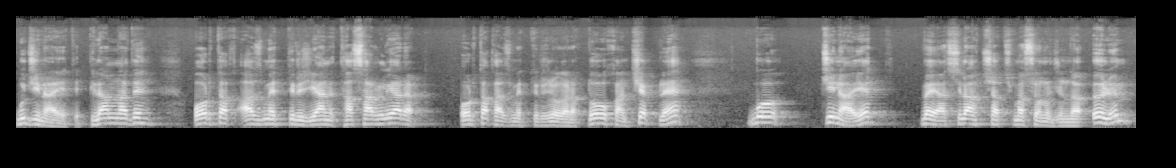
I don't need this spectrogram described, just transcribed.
bu cinayeti planladı. Ortak azmettirici yani tasarlayarak ortak azmettirici olarak Doğukan Çep'le bu cinayet veya silah çatışma sonucunda ölüm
